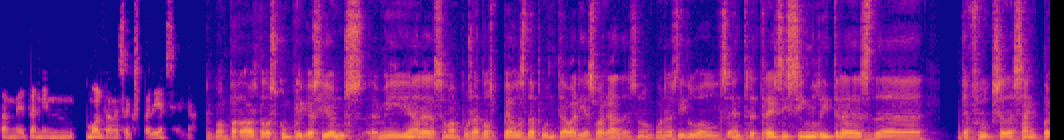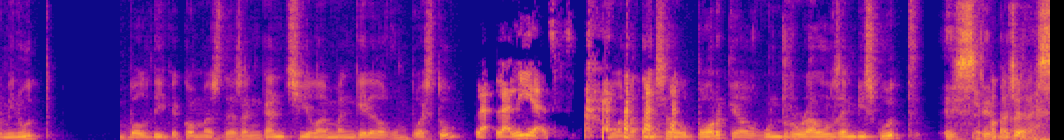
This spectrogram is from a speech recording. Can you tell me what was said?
també tenim molta més experiència. Ja. Quan parlaves de les complicacions, a mi ara se m'han posat els pèls de punta diverses vegades, no? Quan has dit els, entre 3 i 5 litres de, de flux de sang per minut, vol dir que com es desenganxi la manguera d'algun puesto... La, la lies. La matança del porc, que alguns rurals hem viscut, és, és, vaja, és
